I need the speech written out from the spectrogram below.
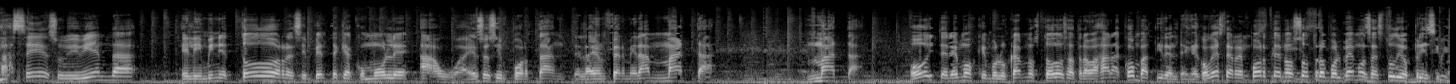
Hacer su vivienda elimine todo recipiente que acumule agua. Eso es importante. La enfermedad mata, mata. Hoy tenemos que involucrarnos todos a trabajar a combatir el dengue. Con este reporte nosotros volvemos a Estudio Principal.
